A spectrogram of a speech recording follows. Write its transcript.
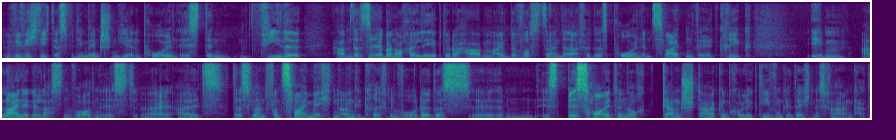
wie wichtig das für die Menschen hier in Polen ist, denn viele haben das selber noch erlebt oder haben ein Bewusstsein dafür, dass Polen im Zweiten Weltkrieg eben alleine gelassen worden ist, äh, als das Land von zwei Mächten angegriffen wurde. Das äh, ist bis heute noch ganz stark im kollektiven Gedächtnis verankert.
